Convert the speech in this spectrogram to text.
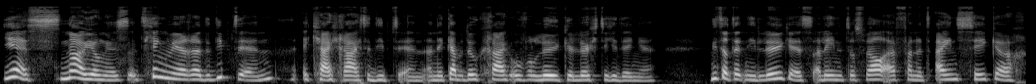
Yes, nou jongens, het ging weer eh, de diepte in. Ik ga graag de diepte in. En ik heb het ook graag over leuke, luchtige dingen. Niet dat dit niet leuk is, alleen het was wel even aan het eind zeker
